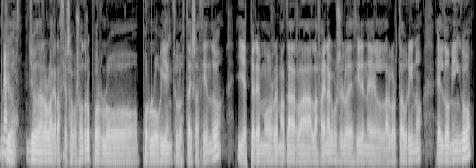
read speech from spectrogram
Gracias. Yo, daros las gracias a vosotros por lo, por lo bien que lo estáis haciendo y esperemos rematar la, faena, como se suele decir, en el Argor Taurino el domingo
